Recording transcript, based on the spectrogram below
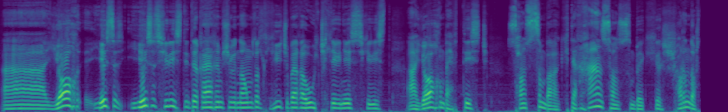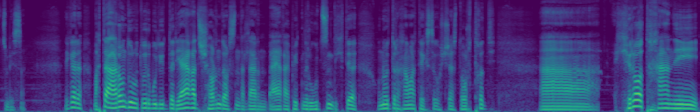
Аа Йох Есүс Есүс Христийн тэр гайхамшиг номлол хийж байгаа үйлчлэлийг Есүс Христ а Йохан Баптист сонссон байгаа. Гэхдээ хаан сонссон бэ гэхээр шоронд орсон байсан. Тэгэхээр Матай 14 дугаар бүлэг дээр яагаад шоронд орсон талаар нь байгаа? Бид нар үзэн. Гэхдээ өнөөдөр хамаатай хэсэг учраас дуртахад аа Херод хааны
